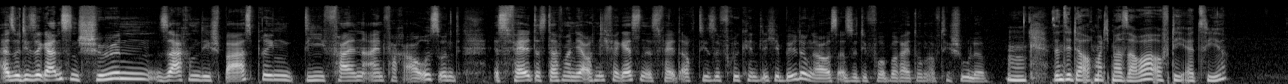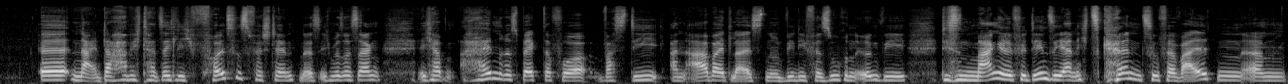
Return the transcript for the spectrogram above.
Also diese ganzen schönen Sachen, die Spaß bringen, die fallen einfach aus. Und es fällt, das darf man ja auch nicht vergessen, es fällt auch diese frühkindliche Bildung aus, also die Vorbereitung auf die Schule. Mhm. Sind Sie da auch manchmal sauer auf die Erzieher? Äh, nein, da habe ich tatsächlich vollstes Verständnis. Ich muss auch sagen, ich habe heiden Respekt davor, was die an Arbeit leisten und wie die versuchen, irgendwie diesen Mangel, für den sie ja nichts können, zu verwalten ähm,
